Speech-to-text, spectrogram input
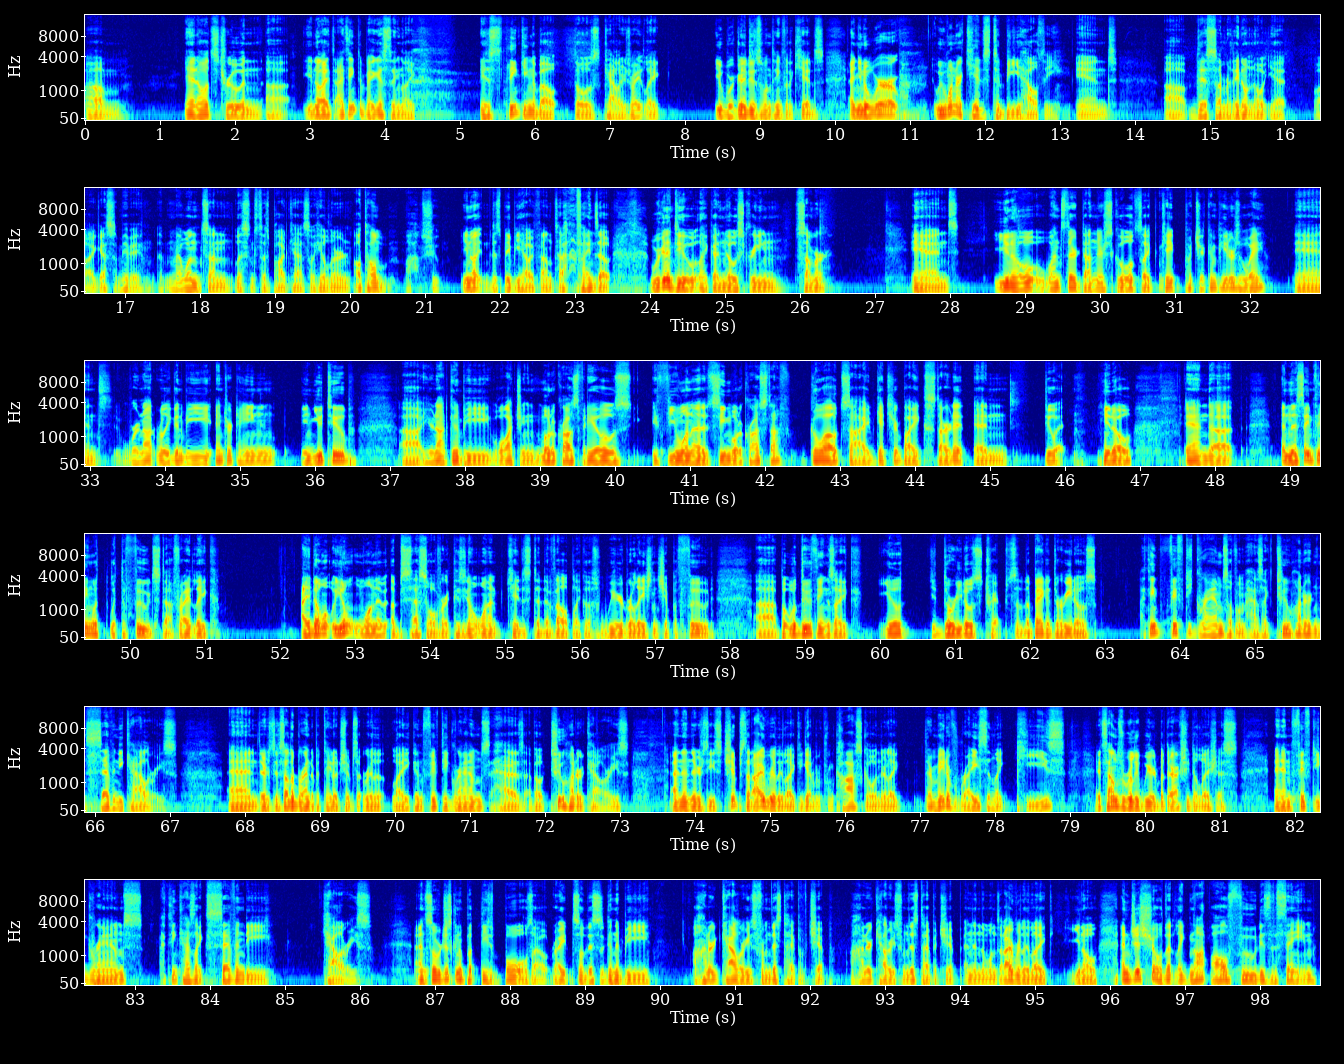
Um, yeah, no, it's true, and uh, you know, I I think the biggest thing like is thinking about those calories, right? Like, you, we're gonna do this one thing for the kids, and you know, we're we want our kids to be healthy, and uh, this summer they don't know it yet. Well, I guess maybe my one son listens to this podcast, so he'll learn. I'll tell him. Oh, shoot, you know, this may be how he found finds out. We're gonna do like a no screen summer, and you know, once they're done their school, it's like, okay, put your computers away, and we're not really going to be entertaining in YouTube. Uh, you're not going to be watching motocross videos. If you want to see motocross stuff, go outside, get your bike, start it, and do it. You know, and uh, and the same thing with with the food stuff, right? Like, I don't you don't want to obsess over it because you don't want kids to develop like this weird relationship with food. Uh, but we'll do things like you know Doritos trips. So the bag of Doritos, I think 50 grams of them has like 270 calories. And there's this other brand of potato chips that really like, and 50 grams has about 200 calories. And then there's these chips that I really like. You get them from Costco, and they're like they're made of rice and like peas. It sounds really weird, but they're actually delicious. And 50 grams, I think, has like 70 calories. And so we're just going to put these bowls out, right? So this is going to be 100 calories from this type of chip, 100 calories from this type of chip, and then the ones that I really like, you know, and just show that like not all food is the same.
